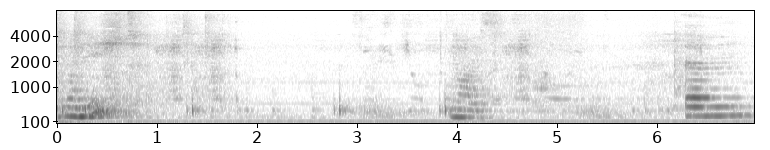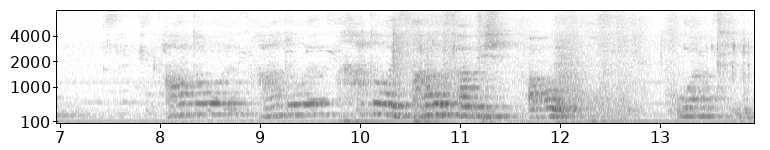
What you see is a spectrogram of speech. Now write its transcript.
Ich noch nicht. Nice. Ähm, Adolf, Adolf, Adolf, Adolf habe ich auch. Guati,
